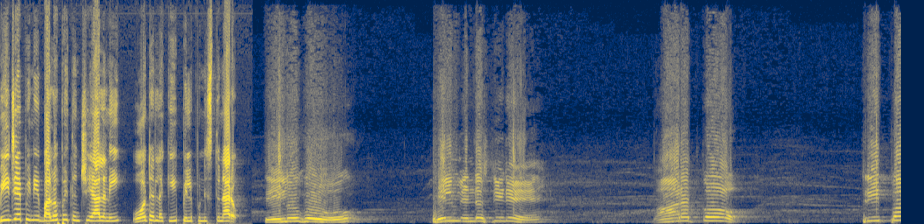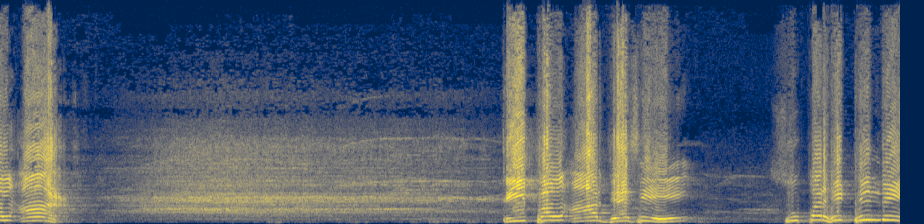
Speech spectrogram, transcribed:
బీజేపీని బలోపేతం చేయాలని ఓటర్లకి పిలుపునిస్తున్నారు. తెలుగు फ़िल्म इंडस्ट्री ने भारत को ट्रिपल आर ट्रिपल आर जैसी सुपरहिट फ़िल्म दी।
